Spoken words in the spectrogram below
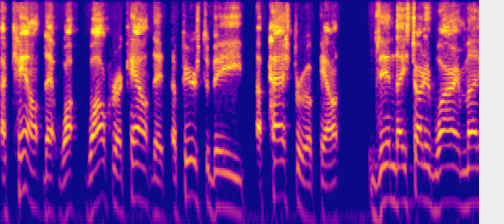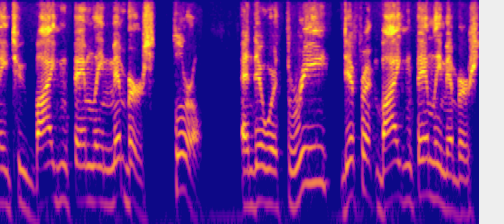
account, that wa- Walker account that appears to be a pass through account, then they started wiring money to Biden family members, plural. And there were three different Biden family members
